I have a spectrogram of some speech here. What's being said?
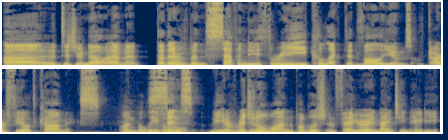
Uh, did you know, Emmett, that there have been 73 collected volumes of Garfield comics Unbelievable. since the original one published in February 1980,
